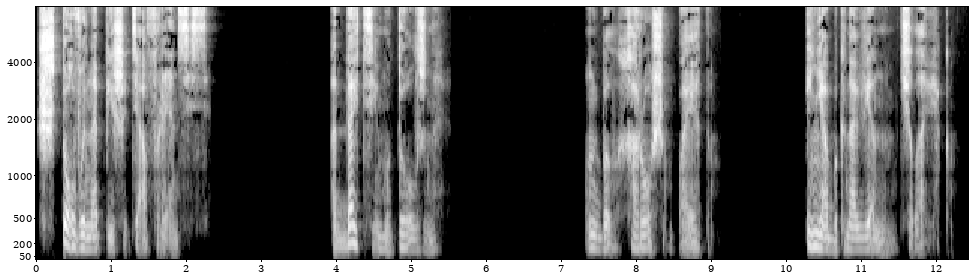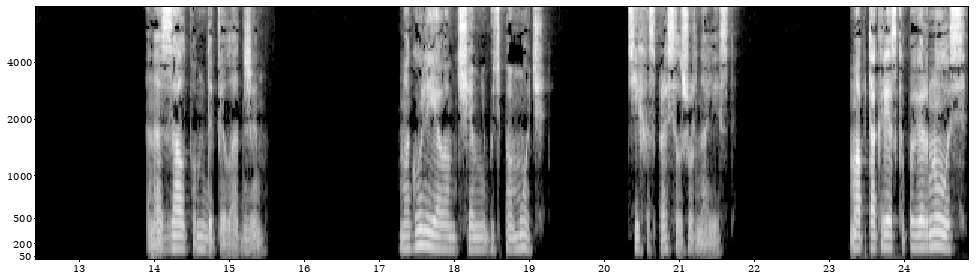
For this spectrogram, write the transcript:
что вы напишете о Фрэнсисе. Отдайте ему должное. Он был хорошим поэтом и необыкновенным человеком. Она залпом допила джин. «Могу ли я вам чем-нибудь помочь?» — тихо спросил журналист. Мап так резко повернулась,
